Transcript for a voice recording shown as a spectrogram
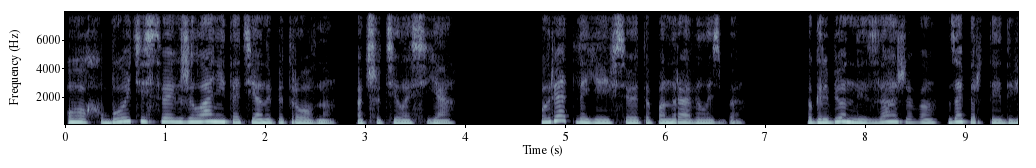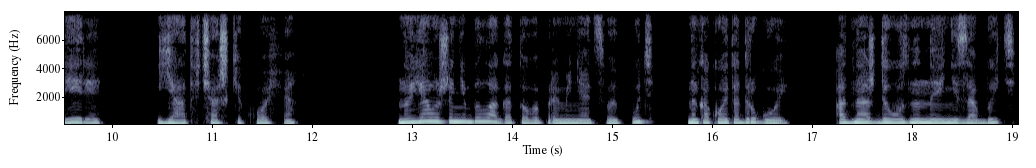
«Ох, бойтесь своих желаний, Татьяна Петровна», — отшутилась я. Вряд ли ей все это понравилось бы. Погребенные заживо, запертые двери, яд в чашке кофе. Но я уже не была готова променять свой путь на какой-то другой. Однажды узнанное не забыть,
